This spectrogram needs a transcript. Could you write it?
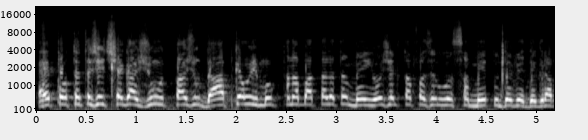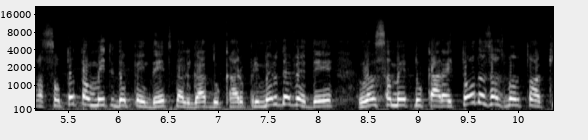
é importante a gente chegar junto pra ajudar, porque é um irmão que tá na batalha também. Hoje ele tá fazendo lançamento no DVD, gravação totalmente independente, tá ligado? Do cara. O primeiro DVD, lançamento do cara. Aí todas as bandas estão aqui,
